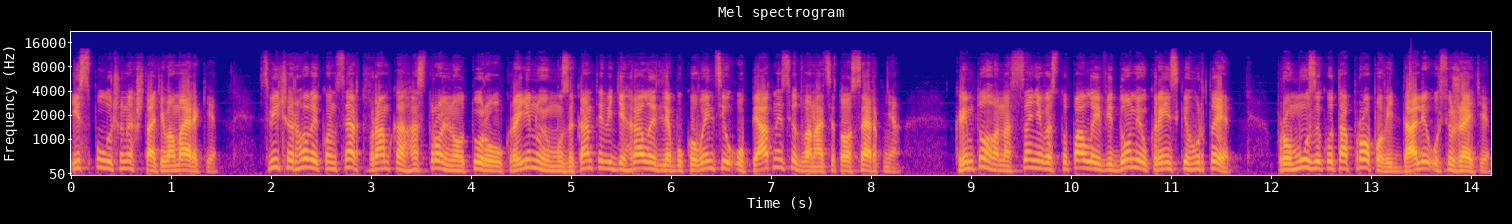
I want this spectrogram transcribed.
із Сполучених Штатів Америки. Свій черговий концерт в рамках гастрольного туру Україною музиканти відіграли для буковинців у п'ятницю 12 серпня. Крім того, на сцені виступали відомі українські гурти. Про музику та проповідь далі у сюжеті.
